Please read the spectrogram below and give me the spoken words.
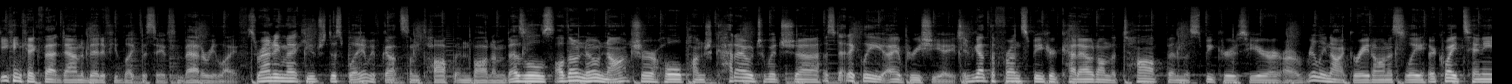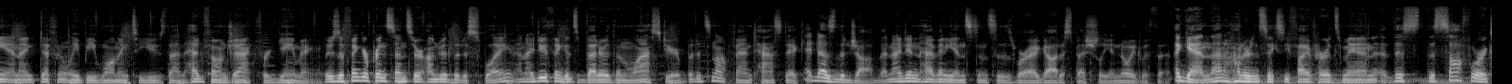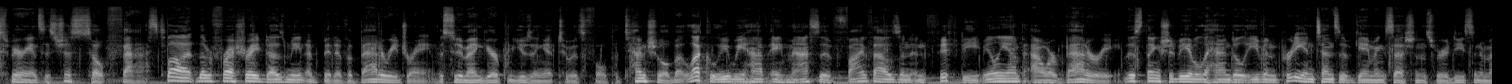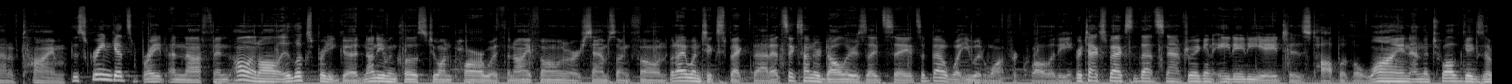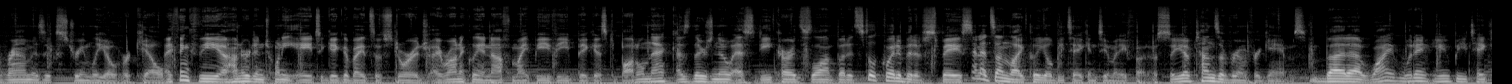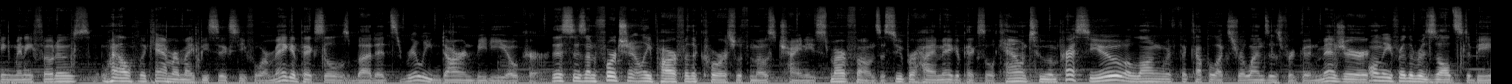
You can kick that down a bit if you'd like to save some battery life. Surrounding that huge display, we've got some top and bottom bezels, although no notch or hole punch cutout, which uh, aesthetically I appreciate. You've got the front speaker cutout on the top, and the speakers here are really not great, honestly. They're quite tinny, and I'd definitely be wanting to use that headphone jack for gaming. There's a fingerprint sensor under the display, and I do think it's better than last year, but it's not fantastic. It does the job, and I didn't have any instances where I got especially annoyed with it. Again, that 165 Hz man, this the software experience is just so fast, but the refresh rate does mean a bit of a battery drain, assuming you're using it to its full potential, but luckily we have a massive 5050 milliamp hour battery. This thing should be able to handle even pretty intensive gaming sessions for a decent amount of time. The screen gets bright enough, and all in all, it looks pretty good, not even close to on par with an iPhone or Samsung phone, but I wouldn't expect that. At $600, I'd say it's about what you would want for quality. For tech specs, that Snapdragon 888 is top of the line, and the 12 gigs of RAM is extremely overkill. I think the 128 gigabytes of storage, ironically enough, might be the biggest bottleneck, as there's no SD card slot, but it's still quite a bit of space, and it's unlikely you'll be taking too many photos, so you have tons of room for games. But uh, why wouldn't you be taking many photos? Well, the camera might be 64 megapixels, but it's really darn mediocre. This is unfortunately par for the course with most Chinese smartphones, a super high megapixel count to impress you, along with a couple extra lenses for good measure, only for the results to be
